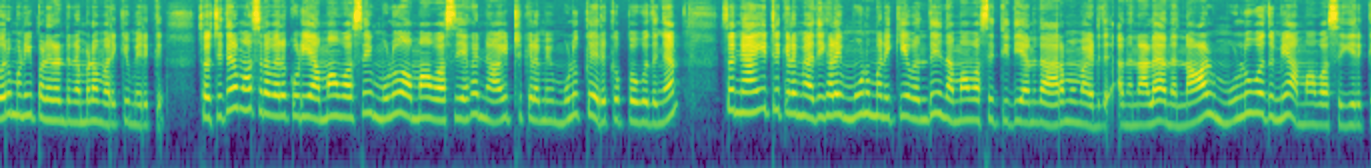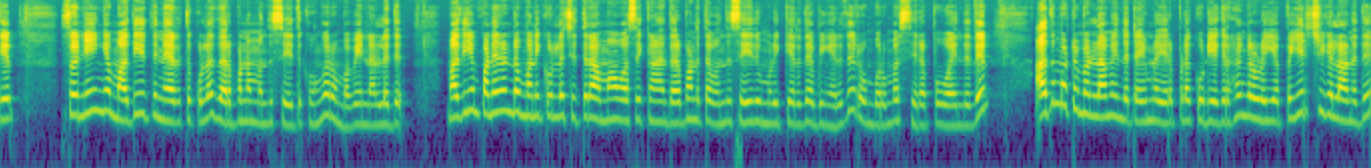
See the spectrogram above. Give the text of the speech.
ஒரு மணி பன்னிரெண்டு நிமிடம் வரைக்கும் இருக்குது ஸோ சித்திர மாதத்தில் வரக்கூடிய அமாவாசை முழு அமாவாசையாக ஞாயிற்றுக்கிழமை முழுக்க இருக்க போகுதுங்க. ஸோ ஞாயிற்றுக்கிழமை அதிகாலை மூணு மணிக்கே வந்து இந்த அமாவாசை திதியானது ஆரம்பமாயிடுது. அதனால் அந்த நாள் முழுவதுமே அமாவாசை இருக்குது ஸோ நீங்கள் மதியத்து நேரத்துக்குள்ளே தர்ப்பணம் வந்து செய்துக்கோங்க ரொம்பவே நல்லது. மதியம் பன்னிரெண்டு மணிக்குள்ளே சித்திர அமாவாசைக்கான தர்ப்பணத்தை வந்து செய்து முடிக்கிறது அப்படிங்கிறது ரொம்ப ரொம்ப சிறப்பு வாய்ந்தது. அது மட்டும் இல்லாமல் இந்த டைமில் ஏற்படக்கூடிய கிரகங்களுடைய பயிற்சிகளானது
